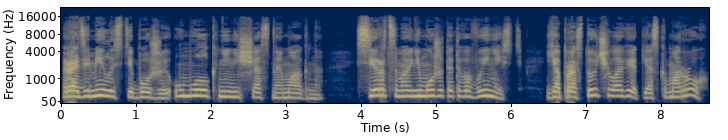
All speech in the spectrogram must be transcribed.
«Ради милости Божией умолкни, несчастная Магна. Сердце мое не может этого вынести. Я простой человек, я скоморох.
